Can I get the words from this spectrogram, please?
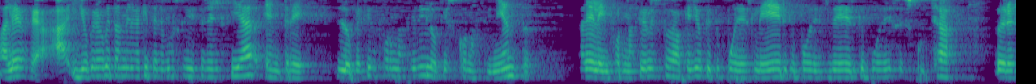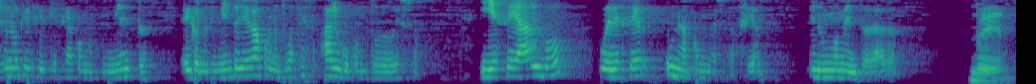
¿Vale? O sea, ah, yo creo que también aquí tenemos que diferenciar entre lo que es información y lo que es conocimiento. ¿vale? La información es todo aquello que tú puedes leer, que puedes ver, que puedes escuchar, pero eso no quiere decir que sea conocimiento. El conocimiento llega cuando tú haces algo con todo eso. Y ese algo puede ser una conversación en un momento dado. Muy bien,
